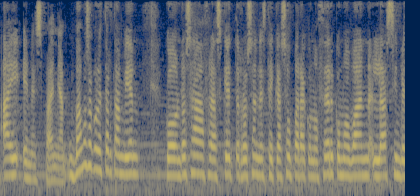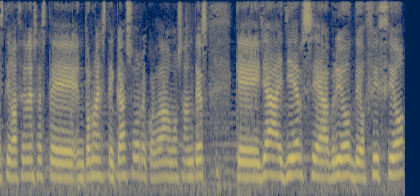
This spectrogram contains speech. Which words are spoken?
hay en España. Vamos a conectar también con Rosa Frasquet, Rosa en este caso, para conocer cómo van las investigaciones este, en torno a este caso. Recordábamos antes que ya ayer se abrió de oficio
